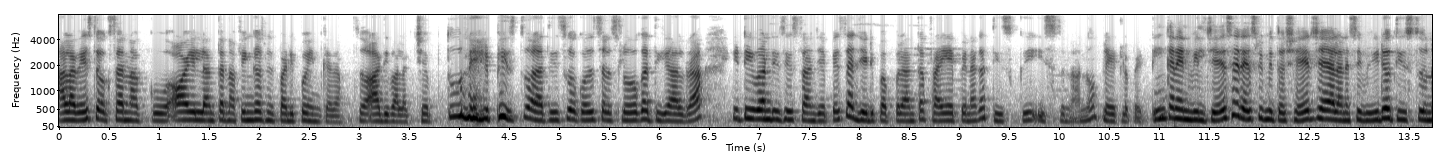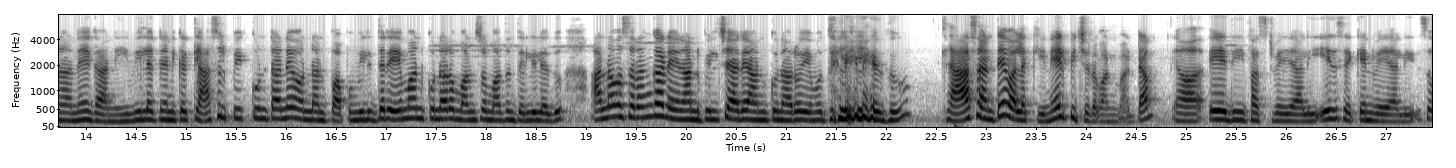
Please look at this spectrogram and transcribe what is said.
అలా వేస్తే ఒకసారి నాకు ఆయిల్ అంతా నా ఫింగర్స్ మీద పడిపోయింది కదా. సో అది వాళ్ళకి చెప్తూ నేర్పిస్తూ అలా తీసుకోకూడదు చాలా స్లోగా తీయాలరా. ఇటు ఇవన్నీ తీసిస్తా అని చెప్పేసి ఆ జీడిపప్పులు అంతా ఫ్రై అయిపోయినాక తీసుకు ఇస్తున్నాను ప్లేట్లో పెట్టి. ఇంకా నేను వీళ్ళు చేసే రెసిపీ మీతో షేర్ చేయాలనేసి వీడియో తీస్తున్నానే కానీ వీళ్ళకి నేను నేను ఇక్కడ క్లాసులు పీక్కుంటానే ఉన్నాను పాపం. వీళ్ళిద్దరు ఏమనుకున్నారో మనసులో మాత్రం తెలియలేదు. అనవసరంగా నేను నన్ను పిలిచారే అనుకున్నారో ఏమో తెలియలేదు. క్లాస్ అంటే వాళ్ళకి నేర్పించడం అనమాట ఏది ఫస్ట్ వేయాలి ఏది సెకండ్ వేయాలి. సో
